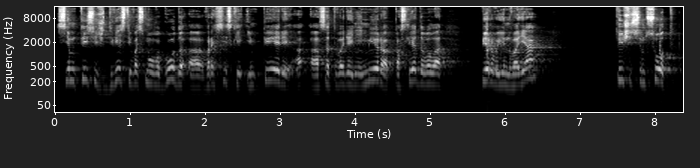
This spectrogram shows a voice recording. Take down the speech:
7208 года а, в Российской империи о сотворении мира последовало 1 января 1700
